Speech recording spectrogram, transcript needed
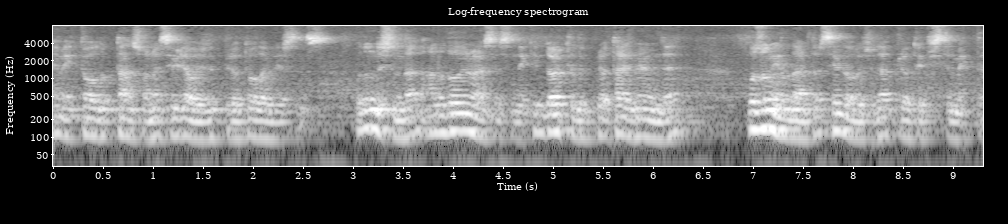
emekli olduktan sonra sivil havacılık pilotu olabilirsiniz. Bunun dışında Anadolu Üniversitesi'ndeki 4 yıllık pilotaj bölümünde uzun yıllardır sivil havacılığa pilot yetiştirmekte.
